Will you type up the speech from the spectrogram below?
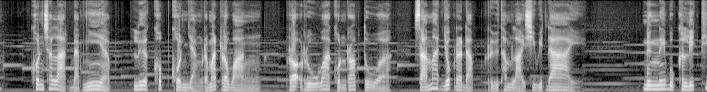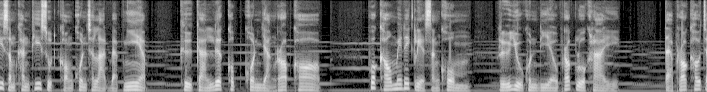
3 คนฉลาดแบบเงียบ เลือกคบคนอย่างระมัดระวัง เพราะรู้ว่าคนรอบตัว สามารถยกระดับหรือทำลายชีวิตได้ หนึ่งในบุคลิกที่สำคัญที่สุดของคนฉลาดแบบเงียบ คือการเลือกคบคนอย่างรอบคอบ พวกเขาไม่ได้เกลียดสังคม หรืออยู่คนเดียวเพราะกลัวใคร แต่เพราะเข้าใจ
